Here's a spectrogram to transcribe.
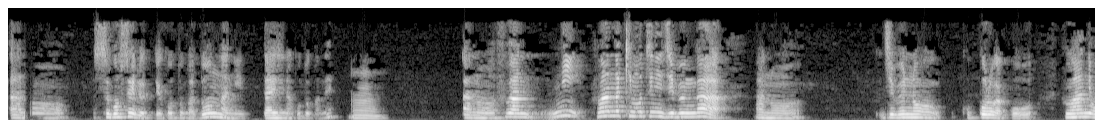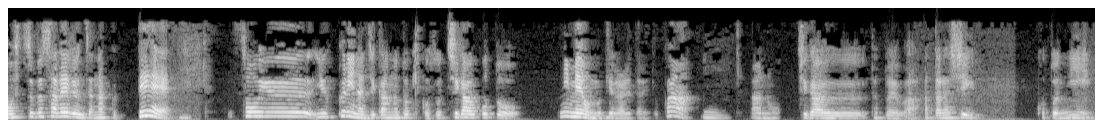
あの、過ごせるっていうことがどんなに大事なことかね。うん。あの、不安に、不安な気持ちに自分が、あの、自分の心がこう、不安に押しつぶされるんじゃなくって、そういうゆっくりな時間の時こそ違うことに目を向けられたりとか、うん。あの、違う、例えば新しいことに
